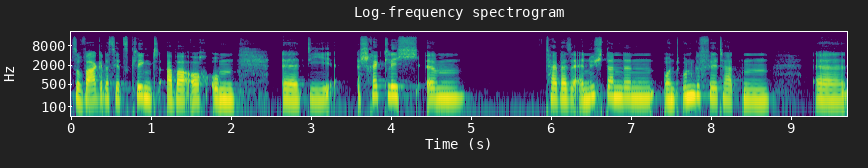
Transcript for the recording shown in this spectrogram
so vage das jetzt klingt, aber auch um äh, die schrecklich ähm, teilweise ernüchternden und ungefilterten äh,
